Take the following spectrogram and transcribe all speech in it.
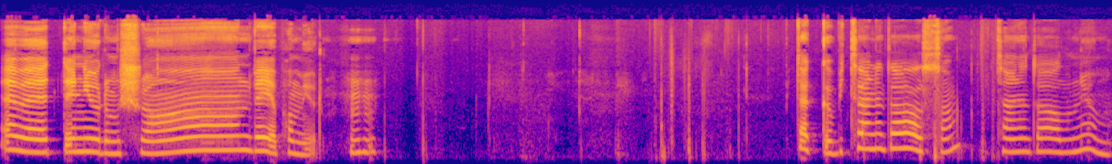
Evet deniyorum şu an ve yapamıyorum. bir dakika bir tane daha alsam. Bir tane daha alınıyor mu?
